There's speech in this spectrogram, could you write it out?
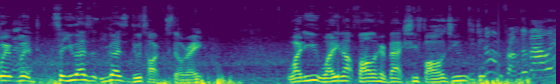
Wait, but so you guys, you guys do talk still, right? Why do you why do you not follow her back? She followed you? Did you know I'm from the valley?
